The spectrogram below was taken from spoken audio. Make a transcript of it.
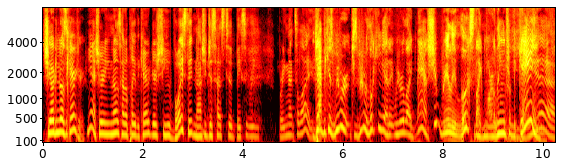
she already knows the character Yeah, she already knows how to play the character. She voiced it. Now she just has to basically bring that to life. yeah because we were because we were looking at it we were like man she really looks like marlene from the game Yeah.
